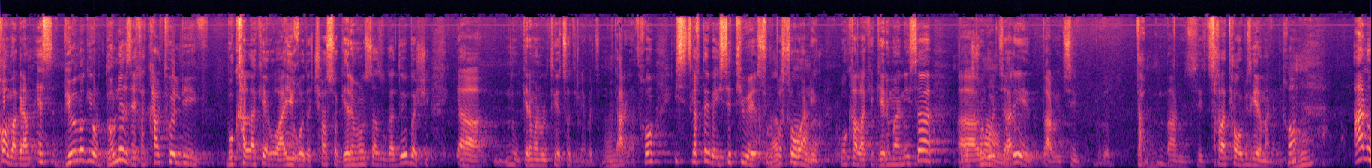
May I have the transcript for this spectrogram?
ხო, მაგრამ ეს ბიოლოგიურ დონეზე ხა ქართველი მოქალაქე რო აიღო და ჩასო გერმანულ საზოგადოებაში, ნუ გერმანული თეატროდინება, კარგად, ხო? ისიც გახდება ისეთივე სრულფასოვანი მოქალაქე გერმანისა, როგორც არის, არ ვიცი, და არ ვიცი, ცხრათაობის გერმანელი, ხო? ანუ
